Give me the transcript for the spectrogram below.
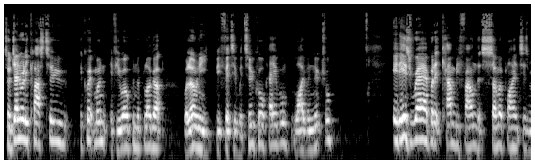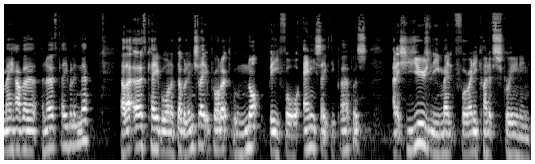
So generally class two equipment, if you open the plug up, will only be fitted with two core cable, live and neutral. It is rare, but it can be found that some appliances may have a, an earth cable in there. Now, that earth cable on a double insulated product will not be for any safety purpose, and it's usually meant for any kind of screening.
